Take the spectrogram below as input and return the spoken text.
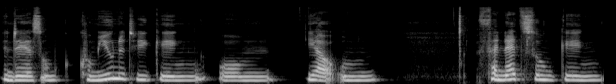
in der es um Community ging, um, ja, um Vernetzung ging,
